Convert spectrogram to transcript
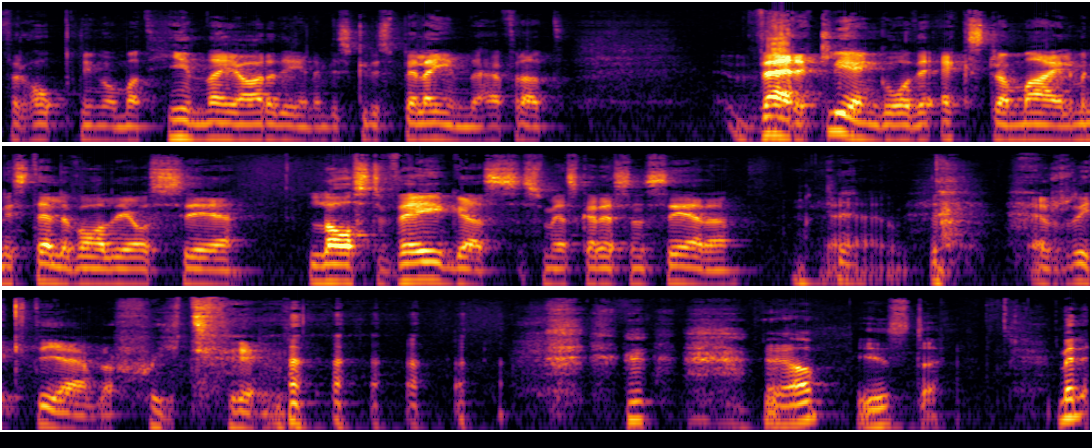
förhoppning om att hinna göra det innan vi skulle spela in det här för att verkligen gå det extra mile. Men istället valde jag att se Last Vegas som jag ska recensera. Okay. Eh, en riktig jävla skitfilm. ja, just det. Men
